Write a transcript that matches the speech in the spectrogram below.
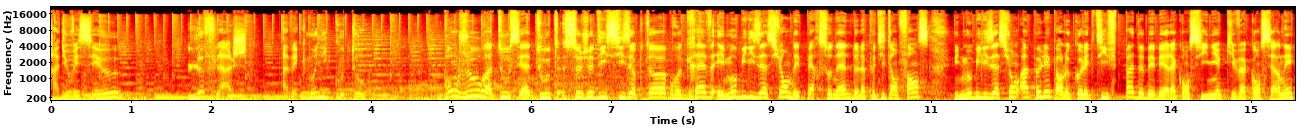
Radio VCE, le flash avec Monique Couteau. Bonjour à tous et à toutes. Ce jeudi 6 octobre, grève et mobilisation des personnels de la petite enfance. Une mobilisation appelée par le collectif Pas de bébé à la consigne qui va concerner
